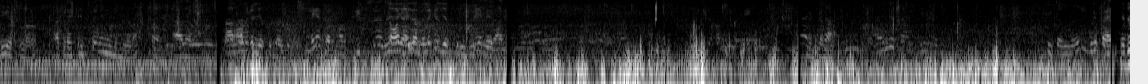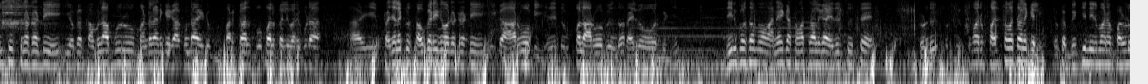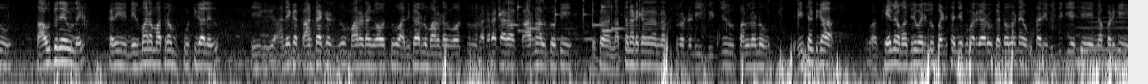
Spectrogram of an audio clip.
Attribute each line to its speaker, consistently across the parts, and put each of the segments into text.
Speaker 1: Training కూడా ఉంది కదా? అదే
Speaker 2: చాలా రోజులు చేస్తున్నారు.
Speaker 1: లేదు సార్ మన ట్రిప్స్ షార్ట్
Speaker 2: ఐదు ఆరు నెలలకే చేస్తున్నారు. ఎదురు చూస్తున్నటువంటి ఈ యొక్క కమలాపూర్ మండలానికే కాకుండా ఇటు పర్కాల్ భూపాలపల్లి వరకు కూడా ఈ ప్రజలకు సౌకర్యంగా ఉన్నటువంటి ఇక ఆర్ఓబి ఏదైతే ఉప్పల్ ఆర్ఓబి ఉందో రైల్వే ఓవర్ బ్రిడ్జ్ దీనికోసం అనేక సంవత్సరాలుగా ఎదురు చూస్తే రెండు సుమారు పది సంవత్సరాలకు వెళ్ళి ఒక బ్రిడ్జి నిర్మాణం పనులు సాగుతూనే ఉన్నాయి. కానీ నిర్మాణం మాత్రం పూర్తి కాలేదు. ఈ అనేక కాంట్రాక్టర్స్ మారడం కావచ్చు అధికారులు మారడం కావచ్చు రకరకాల కారణాలతోటి ఒక నత్తనడకన నడుస్తున్నటువంటి ఈ బ్రిడ్జ్ పనులను రీసెంట్గా కేంద్ర మంత్రివర్యులు బండి సంజయ్ కుమార్ గారు గతంలోనే ఒకసారి విజిట్ చేసినప్పటికీ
